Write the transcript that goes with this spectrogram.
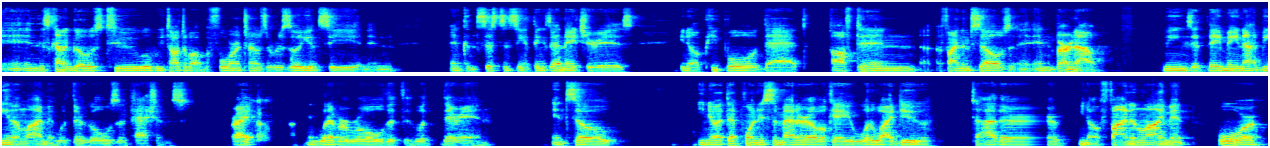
and this kind of goes to what we talked about before in terms of resiliency and, and, and consistency and things that nature is, you know, people that often find themselves in burnout means that they may not be in alignment with their goals and passions, right? Yeah. In whatever role that what they're in. And so, you know, at that point, it's a matter of, okay, what do I do to either, you know, find alignment or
